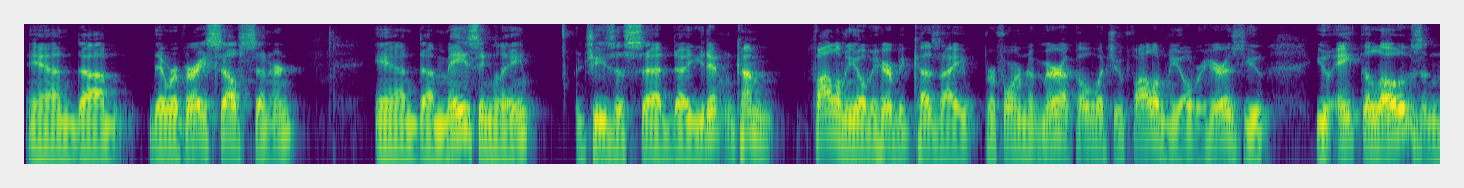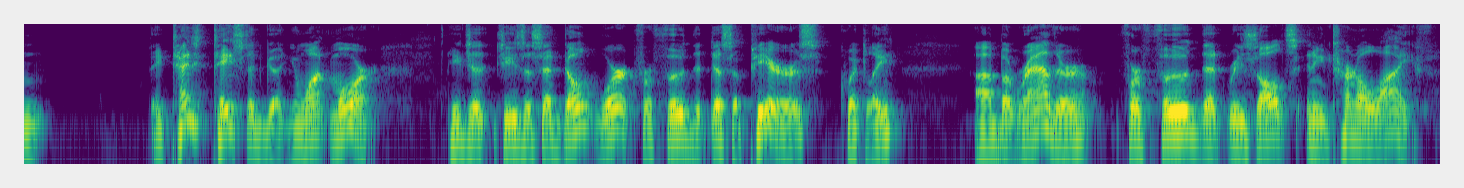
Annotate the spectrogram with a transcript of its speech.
And um, they were very self centered. And amazingly, Jesus said, uh, You didn't come follow me over here because I performed a miracle. What you followed me over here is you you ate the loaves and they t- tasted good. You want more. He just, Jesus said, "Don't work for food that disappears quickly, uh, but rather for food that results in eternal life."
